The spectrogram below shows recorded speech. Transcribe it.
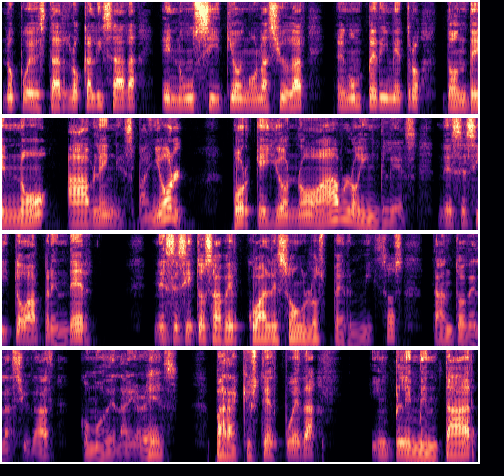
no puede estar localizada en un sitio, en una ciudad, en un perímetro donde no hablen español, porque yo no hablo inglés, necesito aprender, necesito saber cuáles son los permisos tanto de la ciudad como del IRS, para que usted pueda implementar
